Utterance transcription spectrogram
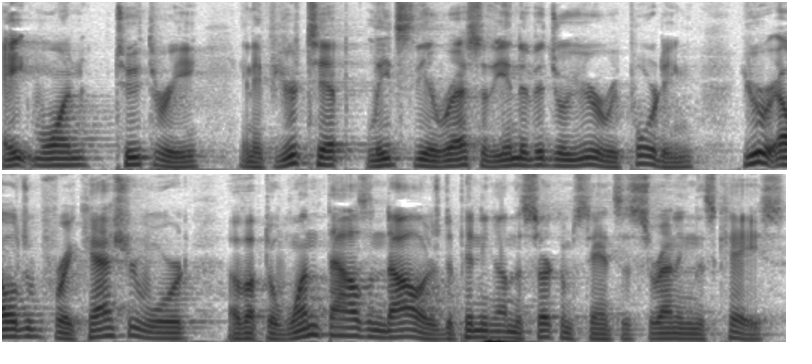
And if your tip leads to the arrest of the individual you're reporting, you are eligible for a cash reward of up to $1,000 depending on the circumstances surrounding this case.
